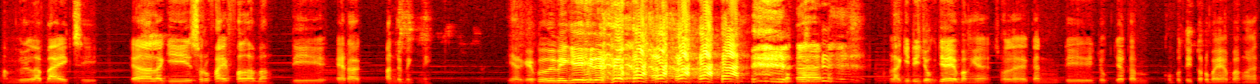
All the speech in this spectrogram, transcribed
Alhamdulillah baik sih. Ya lagi survival lah bang di era pandemik nih. Ya kayak PBBG. lagi di Jogja ya bang ya. Soalnya kan di Jogja kan kompetitor banyak banget.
